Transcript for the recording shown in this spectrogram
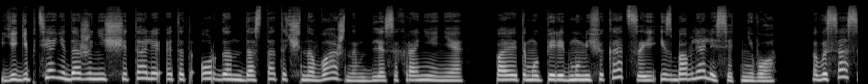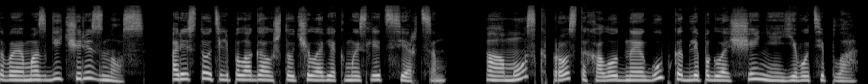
Египтяне даже не считали этот орган достаточно важным для сохранения, поэтому перед мумификацией избавлялись от него, высасывая мозги через нос. Аристотель полагал, что человек мыслит сердцем, а мозг — просто холодная губка для поглощения его тепла.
